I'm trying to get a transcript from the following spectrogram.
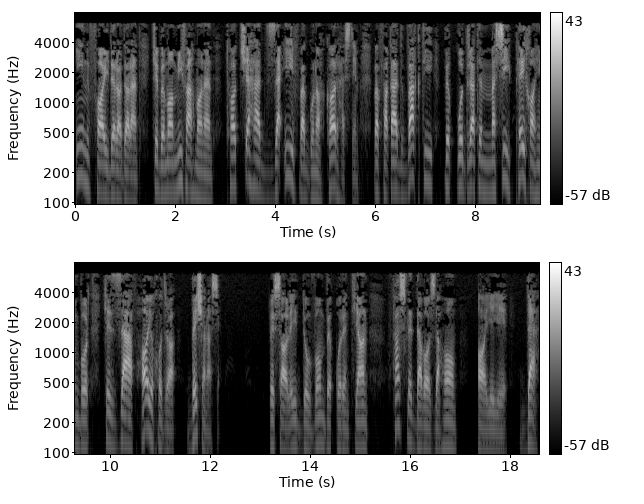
این فایده را دارند که به ما میفهمانند تا چه حد ضعیف و گناهکار هستیم و فقط وقتی به قدرت مسیح پی خواهیم برد که ضعفهای خود را بشناسیم. رساله دوم به قرنتیان فصل دوازدهم آیه ده.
